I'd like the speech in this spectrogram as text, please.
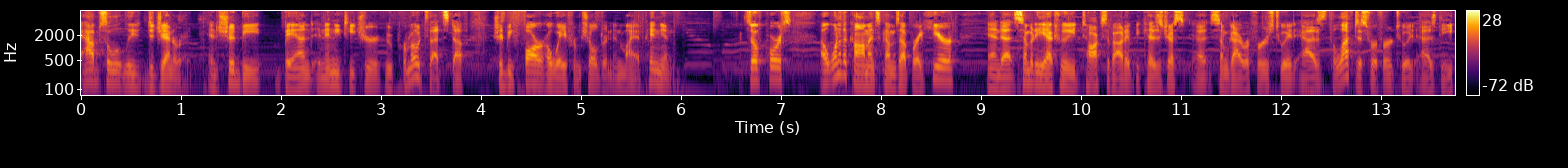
Absolutely degenerate and should be banned, and any teacher who promotes that stuff should be far away from children, in my opinion. So, of course, uh, one of the comments comes up right here, and uh, somebody actually talks about it because just uh, some guy refers to it as the leftists refer to it as the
